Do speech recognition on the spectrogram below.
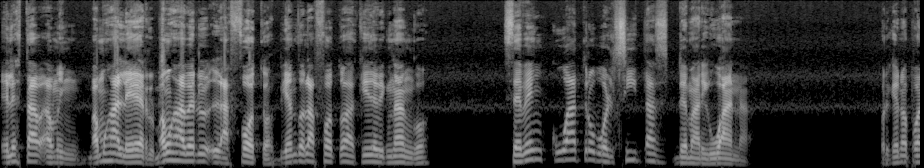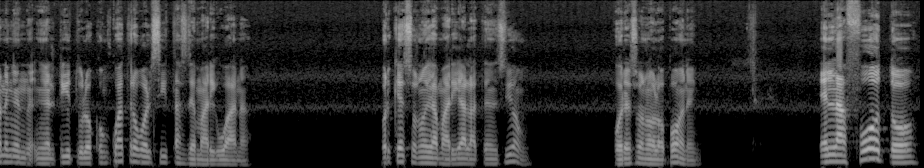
él estaba, vamos a leerlo, vamos a ver las fotos, viendo las fotos aquí de Bignango, se ven cuatro bolsitas de marihuana. ¿Por qué no ponen en el título con cuatro bolsitas de marihuana? porque eso no llamaría la atención. Por eso no lo ponen. En la foto,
